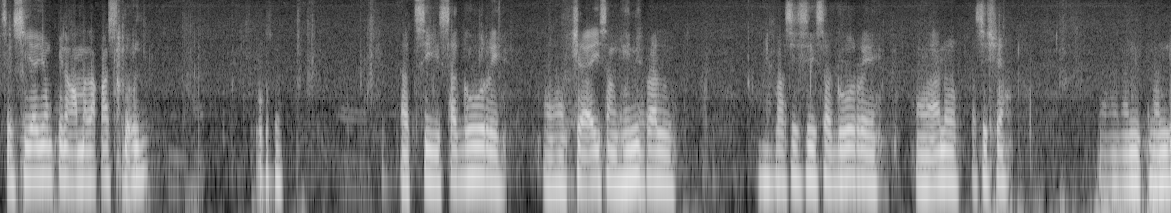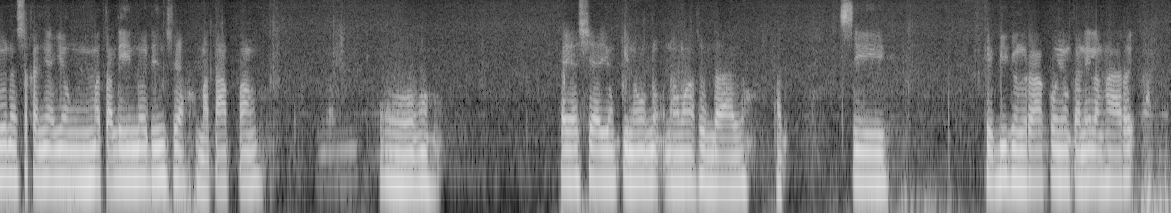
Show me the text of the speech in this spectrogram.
So, siya yung pinakamalakas doon. At si Saguri, ah, siya ay isang general. Kasi si Saguri, ah, ano kasi siya nan- nandun na sa kanya yung matalino din siya, matapang. So, kaya siya yung pinuno ng mga sundalo. At si kaibigang Rako yung kanilang hari. Ano.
